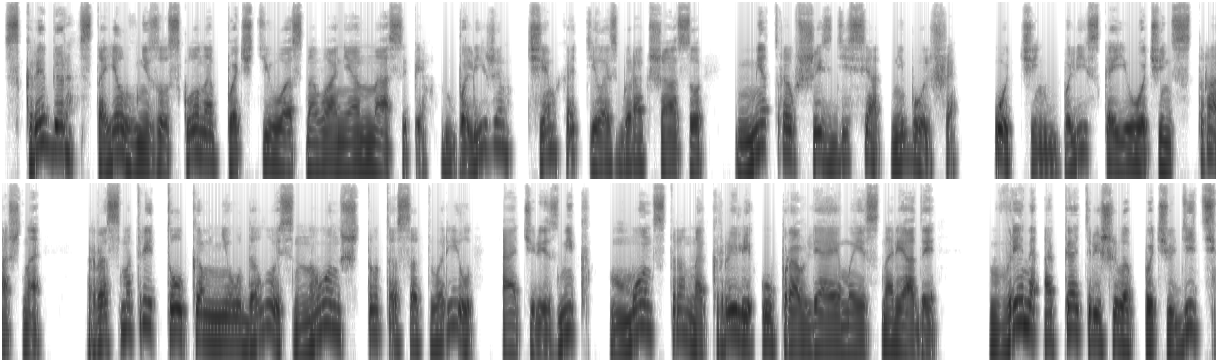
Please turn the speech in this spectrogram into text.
Скребер стоял внизу склона почти у основания насыпи, ближе, чем хотелось бы Ракшасу, метров шестьдесят, не больше. Очень близко и очень страшно. Рассмотреть толком не удалось, но он что-то сотворил, а через миг монстра накрыли управляемые снаряды. Время опять решило почудить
